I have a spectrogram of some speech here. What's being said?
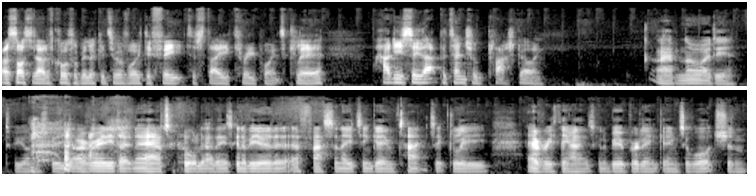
Real Sociedad, of course, will be looking to avoid defeat to stay three points clear. How do you see that potential clash going? I have no idea, to be honest with you. I really don't know how to call it. I think it's going to be a, a, fascinating game tactically, everything. I think it's going to be a brilliant game to watch. And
